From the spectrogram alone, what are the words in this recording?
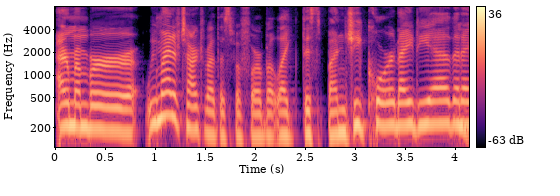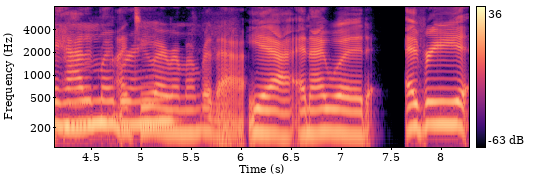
I remember we might have talked about this before, but like this bungee cord idea that I had in my brain. I do. I remember that. Yeah, and I would every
